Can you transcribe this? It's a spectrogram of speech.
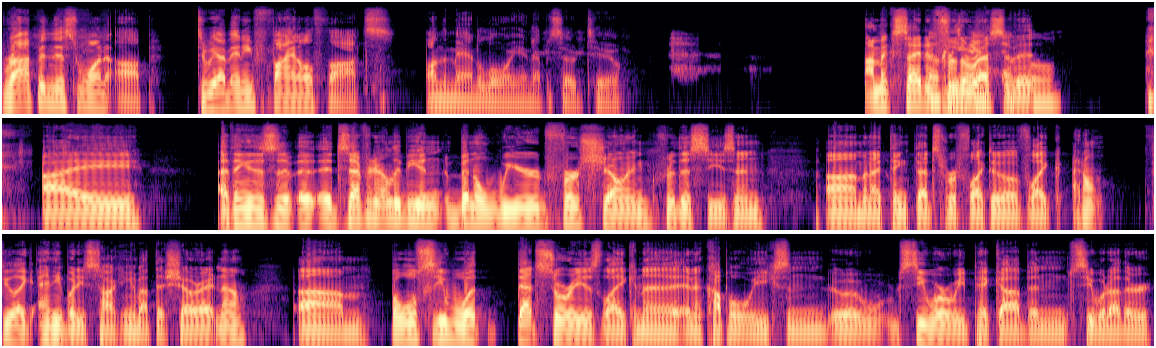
wrapping this one up. Do we have any final thoughts on the Mandalorian episode two? I'm excited for the Okay, rest so of it. cool. I I think this is it's definitely been been a weird first showing for this season, um, and I think that's reflective of like I don't feel like anybody's talking about this show right now. Um, but we'll see what that story is like in a in a couple weeks, and uh, see where we pick up, and see what other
